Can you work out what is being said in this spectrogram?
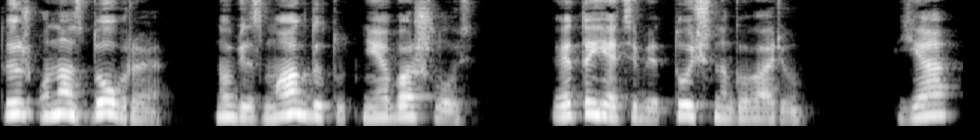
Ты ж у нас добрая. Но без Магды тут не обошлось. Это я тебе точно говорю. Я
